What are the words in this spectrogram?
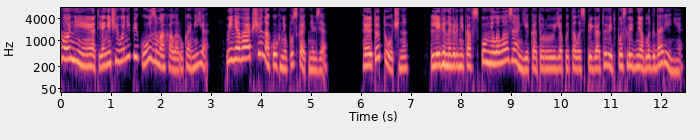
О нет, я ничего не пеку, замахала руками я. Меня вообще на кухню пускать нельзя. Это точно. Леви наверняка вспомнила лазаньи, которую я пыталась приготовить после Дня Благодарения.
